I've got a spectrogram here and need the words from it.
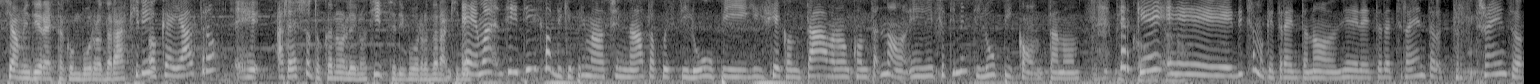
Siamo in diretta con Burro d'Arachidi. Ok, altro? E adesso toccano le notizie di Burro d'Arachidi. Eh, ma ti, ti ricordi che prima ho accennato a questi lupi che- contavano, contavano? No, eh, effettivamente i lupi contano. perché contano. eh, diciamo che Trento, no? Viene detto da Trento, Tr- Trento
